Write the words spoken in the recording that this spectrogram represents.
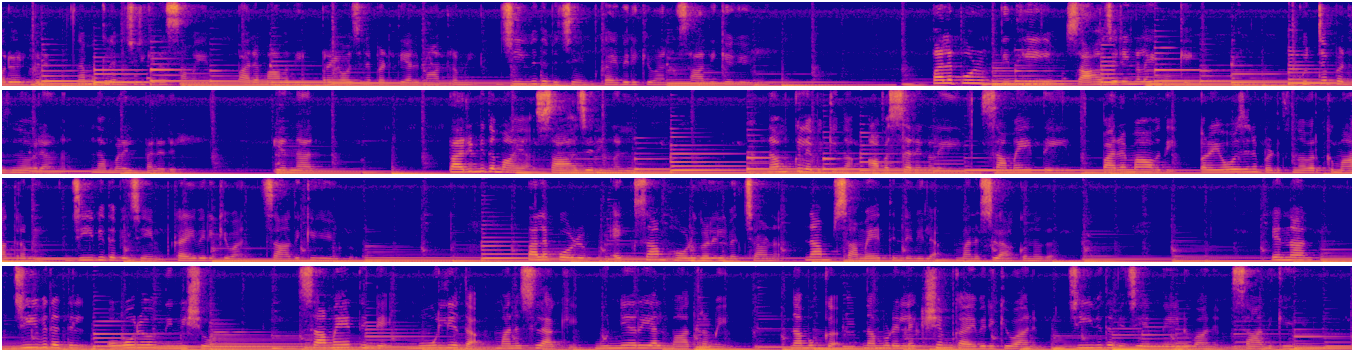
ഓരോരുത്തരും നമുക്ക് ലഭിച്ചിരിക്കുന്ന സമയം പരമാവധി പ്രയോജനപ്പെടുത്തിയാൽ മാത്രമേ ജീവിത വിജയം കൈവരിക്കുവാൻ സാധിക്കുകയുള്ളൂ. പലപ്പോഴും വിധിയെയും സാഹചര്യങ്ങളെയും ഒക്കെ കുറ്റപ്പെടുത്തുന്നവരാണ് നമ്മളിൽ പലരും. എന്നാൽ പരിമിതമായ സാഹചര്യങ്ങളിൽ നമുക്ക് ലഭിക്കുന്ന അവസരങ്ങളെയും സമയത്തെയും പരമാവധി പ്രയോജനപ്പെടുത്തുന്നവർക്ക് മാത്രമേ ജീവിത വിജയം കൈവരിക്കുവാൻ സാധിക്കുകയുള്ളൂ. പലപ്പോഴും എക്സാം ഹോളുകളിൽ വെച്ചാണ് നാം സമയത്തിന്റെ വില മനസ്സിലാക്കുന്നത്. എന്നാൽ ജീവിതത്തിൽ ഓരോ നിമിഷവും സമയത്തിന്റെ മൂല്യത മനസ്സിലാക്കി മുന്നേറിയാൽ മാത്രമേ നമുക്ക് നമ്മുടെ ലക്ഷ്യം കൈവരിക്കുവാനും ജീവിത വിജയം നേടുവാനും സാധിക്കുകയുള്ളൂ.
